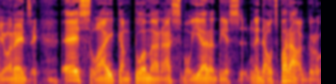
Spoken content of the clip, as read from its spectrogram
jo redzi, es laikam tomēr esmu ieradies nedaudz par agru.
